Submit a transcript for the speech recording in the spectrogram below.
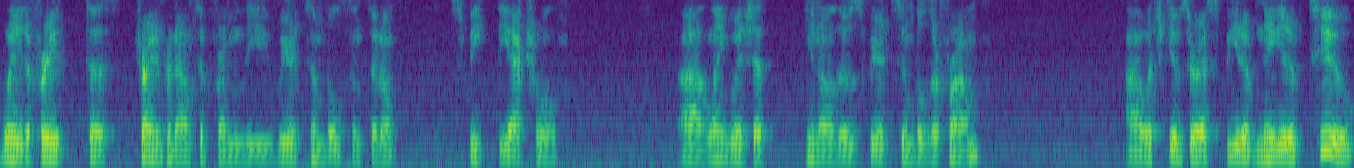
way to to try and pronounce it from the weird symbols since I don't speak the actual uh, language that you know those weird symbols are from. Uh, which gives her a speed of negative two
